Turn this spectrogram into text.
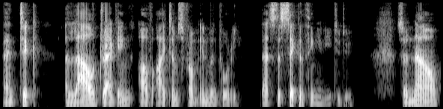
and tick allow dragging of items from inventory. That's the second thing you need to do. So now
